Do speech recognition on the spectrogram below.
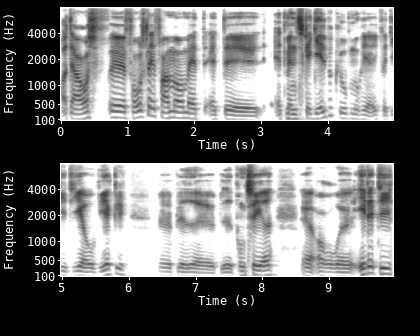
Og der er også øh, forslag frem om, at, at, øh, at man skal hjælpe klubben nu her, ikke? fordi de er jo virkelig øh, blevet, øh, blevet punkteret. Øh, og øh, et af de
